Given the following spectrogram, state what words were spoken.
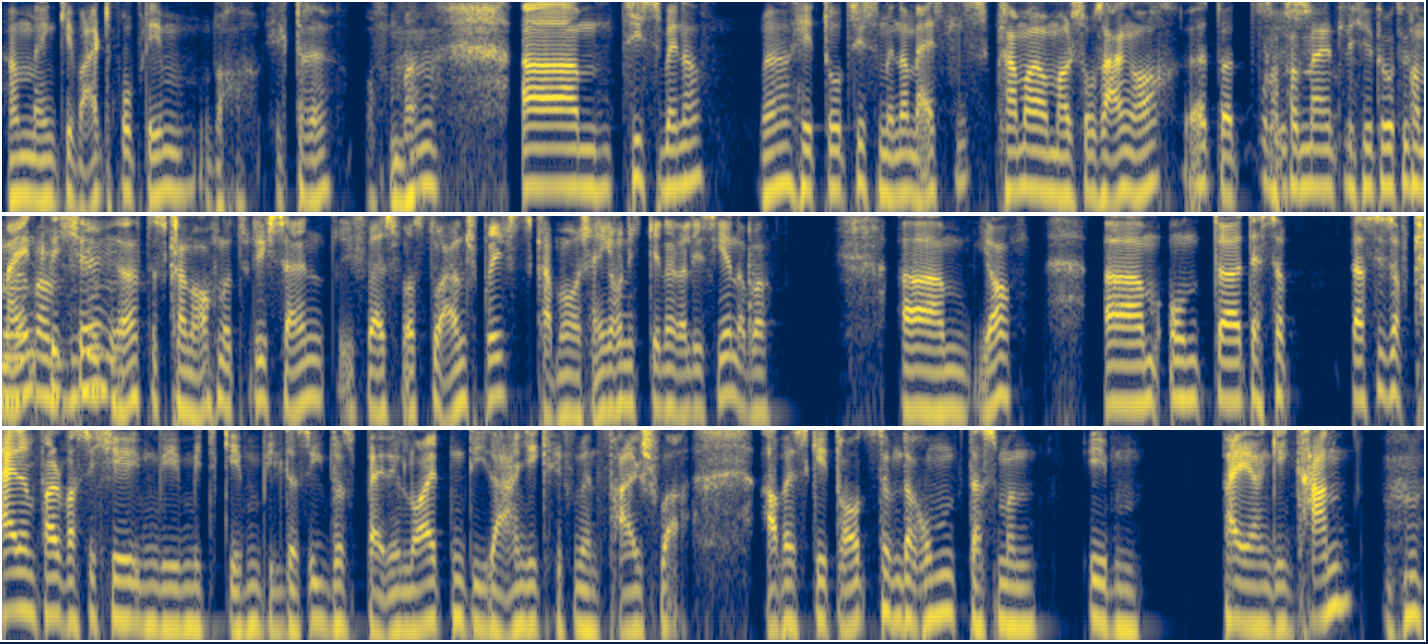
haben ein Gewaltproblem und auch ältere offenbar. Mhm. Ähm, Cis-Männer ja, Heterozis-Männer meistens, kann man mal so sagen auch. Ja, Oder vermeintliche Heterozis-Männer. Vermeintliche, ja, das kann auch natürlich sein. Ich weiß, was du ansprichst, kann man wahrscheinlich auch nicht generalisieren, aber ähm, ja. Ähm, und äh, deshalb, das ist auf keinen Fall, was ich hier irgendwie mitgeben will, dass irgendwas bei den Leuten, die da angegriffen werden, falsch war. Aber es geht trotzdem darum, dass man eben feiern gehen kann, mhm.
